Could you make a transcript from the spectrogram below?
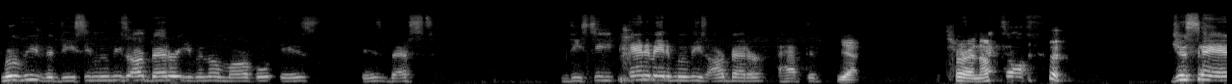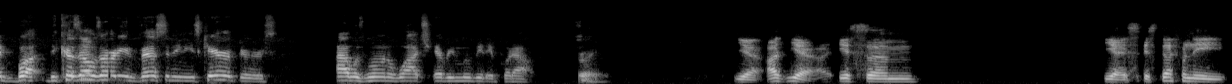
movie. The DC movies are better, even though Marvel is is best. DC animated movies are better. I have to. yeah. Fair enough. Off. Just saying, but because I was already invested in these characters, I was willing to watch every movie they put out. Right. Yeah, I, yeah, it's um, yeah, it's it's definitely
